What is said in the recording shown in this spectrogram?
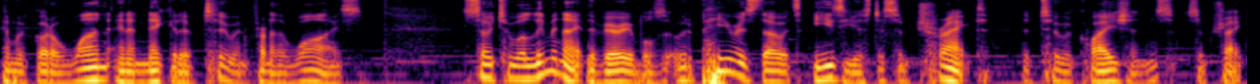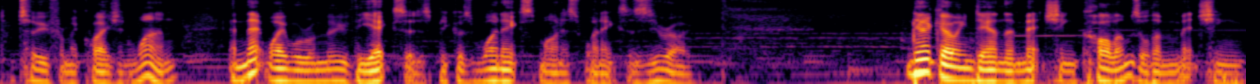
and we've got a 1 and a negative 2 in front of the y's. So to eliminate the variables, it would appear as though it's easiest to subtract the two equations, subtract 2 from equation 1, and that way we'll remove the x's because 1x minus 1x is 0. Now going down the matching columns or the matching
